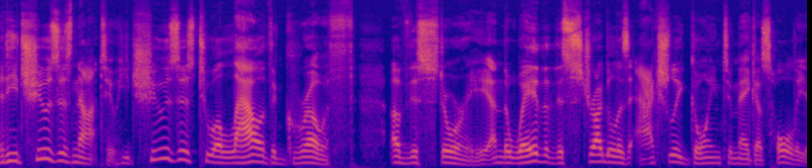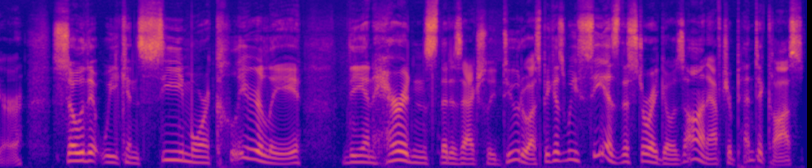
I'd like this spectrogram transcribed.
That he chooses not to. He chooses to allow the growth of this story and the way that this struggle is actually going to make us holier so that we can see more clearly the inheritance that is actually due to us. Because we see as this story goes on after Pentecost,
